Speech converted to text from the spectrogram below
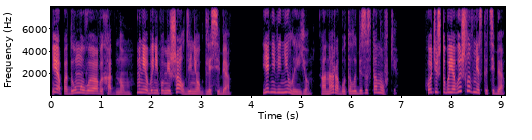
Я подумываю о выходном. Мне бы не помешал денёк для себя. Я не винила её. Она работала без остановки. Хочешь, чтобы я вышла вместо тебя?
